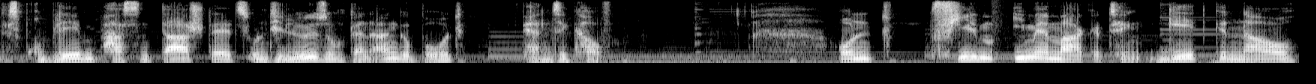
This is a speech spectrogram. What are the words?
das Problem passend darstellst und die Lösung, dein Angebot, werden sie kaufen. Und viel E-Mail-Marketing geht genau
